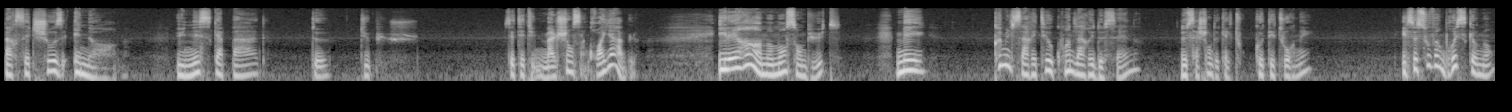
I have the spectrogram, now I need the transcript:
par cette chose énorme, une escapade de Dubuche. C'était une malchance incroyable. Il erra un moment sans but, mais comme il s'arrêtait au coin de la rue de Seine, ne sachant de quel côté tourner, il se souvint brusquement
